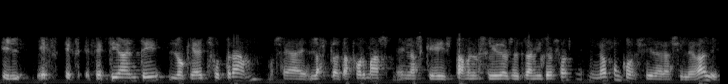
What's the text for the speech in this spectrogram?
eh, efectivamente lo que ha hecho Trump, o sea, las plataformas en las que estaban los seguidores de Trump y todo no son consideradas ilegales.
